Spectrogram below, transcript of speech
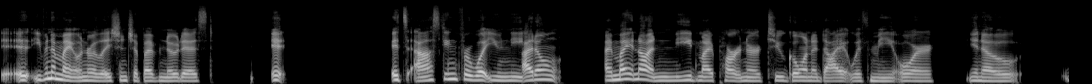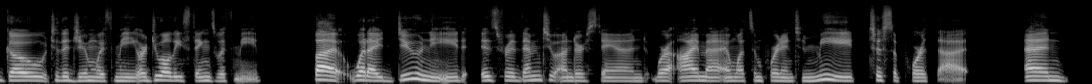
it, even in my own relationship, I've noticed it, it's asking for what you need. I don't I might not need my partner to go on a diet with me or, you know, go to the gym with me or do all these things with me. But what I do need is for them to understand where I'm at and what's important to me to support that. And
